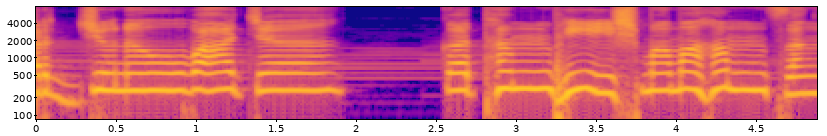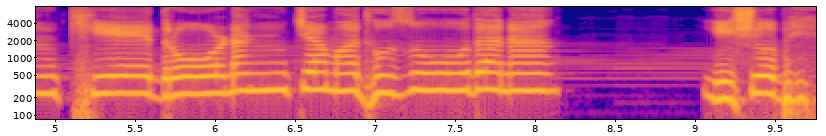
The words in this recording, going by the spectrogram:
अर्जुन उवाच कथं भीष्ममहं सङ्ख्ये द्रोणं च मधुसूदन? इषुभिः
